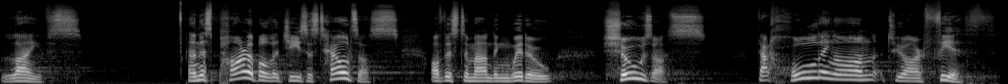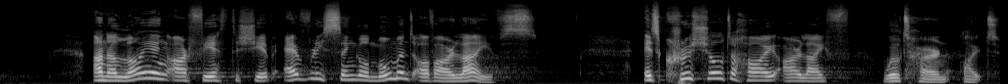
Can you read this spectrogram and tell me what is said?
lives. And this parable that Jesus tells us of this demanding widow shows us that holding on to our faith and allowing our faith to shape every single moment of our lives is crucial to how our life will turn out.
